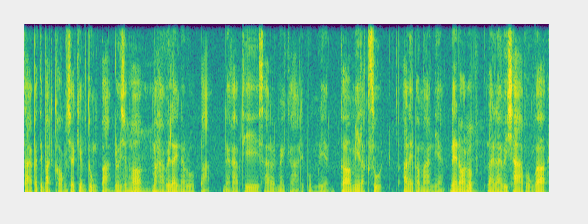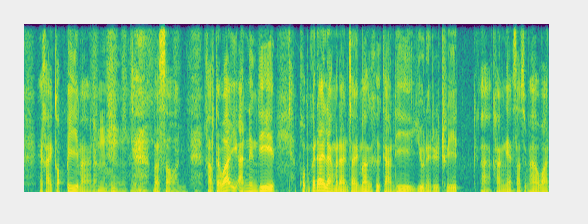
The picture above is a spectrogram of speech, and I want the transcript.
สายปฏิบัติของเชอเกียมตรุงปะ โดยเฉพาะมหาวิทยาลัยนารูปะนะครับที่สหรัฐอเมริกาที่ผมเรียน ก็มีหลักสูตร อะไรประมาณเนี้ยแน่นอนว่าหลาย ๆ วิชาผมก็คล้ายๆก๊อปปี้มานะมาสอนครับแต่ว่าอีกอันหนึงที่ผมก็ได้แรงบันดาลใจมากก็คือการที่อยู่ใน retreat อ่าครั้งเนี้ย35 วัน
